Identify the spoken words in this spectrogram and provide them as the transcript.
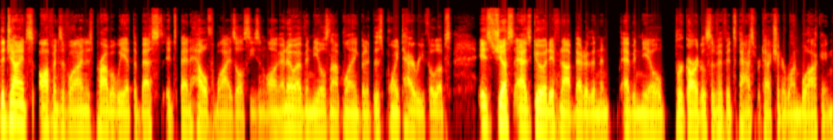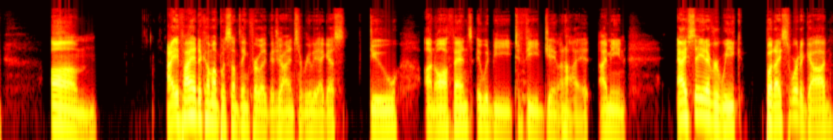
the Giants' offensive line is probably at the best it's been health wise all season long. I know Evan Neal's not playing, but at this point, Tyre Phillips is just as good, if not better, than Evan Neal, regardless of if it's pass protection or run blocking. Um, I if I had to come up with something for like the Giants to really, I guess, do on offense, it would be to feed Jalin Hyatt. I mean, I say it every week, but I swear to God,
